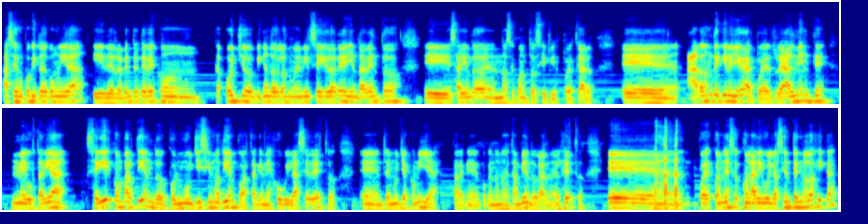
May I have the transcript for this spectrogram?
haces un poquito de comunidad y de repente te ves con 8 picando de los 9.000 seguidores, yendo a eventos y saliendo en no sé cuántos sitios. Pues claro, eh, ¿a dónde quiero llegar? Pues realmente me gustaría seguir compartiendo por muchísimo tiempo hasta que me jubilase de esto, entre muchas comillas, para que, porque no nos están viendo, claro, el gesto. Eh, pues con eso, con la divulgación tecnológica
